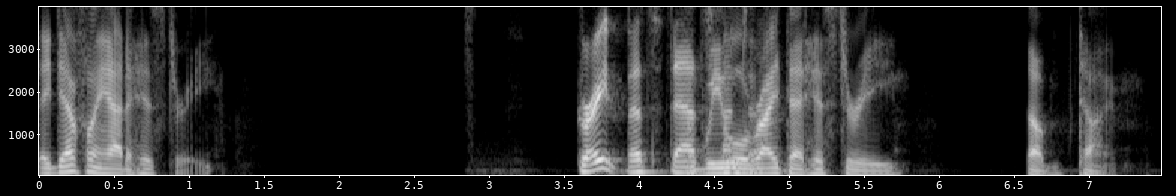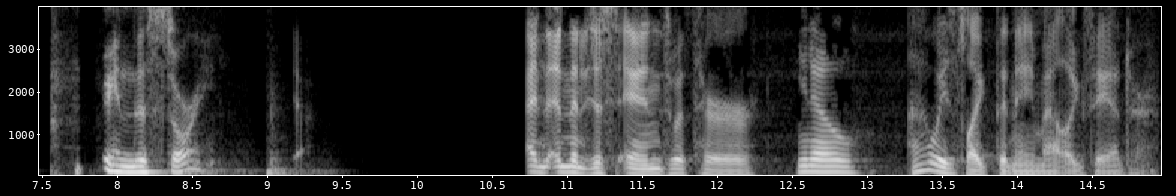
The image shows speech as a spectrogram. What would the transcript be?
they definitely had a history great. That's that's we will fantastic. write that history sometime in this story. Yeah. And and then it just ends with her. You know, I always liked the name Alexander.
